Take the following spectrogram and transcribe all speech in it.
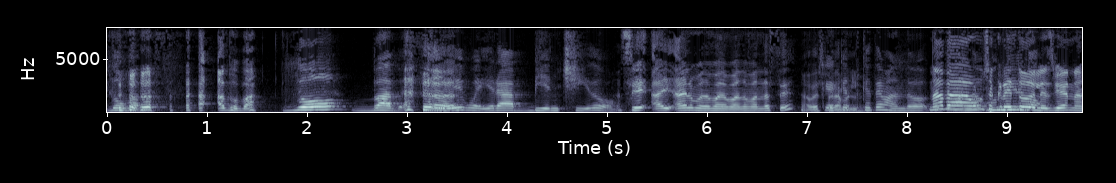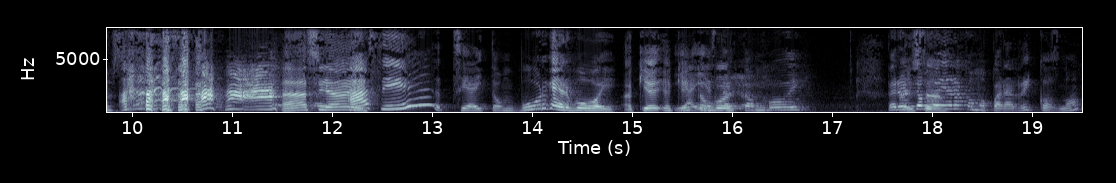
Do babas. Adoba. Do babas. Sí, güey, era bien chido. Sí, ahí, ahí lo mandaste. A ver, ¿Qué, espéramelo. qué- qué te mandó? ¿Qué te Nada, mandó? un secreto de lesbianas. ah, sí hay. Ah, sí, sí hay Tom Burger Boy. Aquí hay, aquí y hay ahí Tomboy. está el Tomboy. Pero Ahí el Tomboy está. era como para ricos, ¿no?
